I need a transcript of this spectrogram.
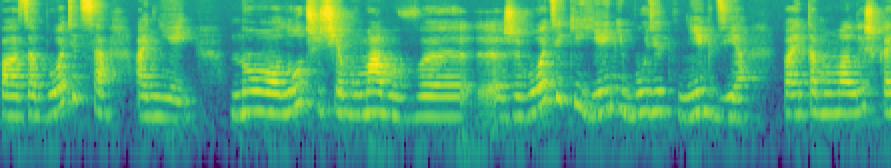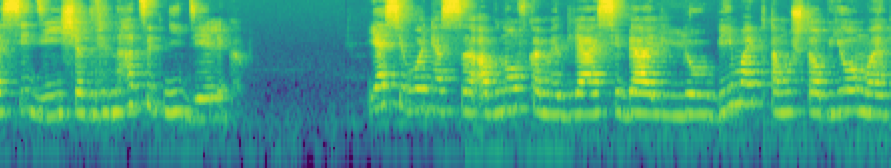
позаботиться о ней. Но лучше, чем у мамы в животике, ей не будет нигде. Поэтому, малышка, сиди еще 12 неделек. Я сегодня с обновками для себя любимой, потому что объемы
